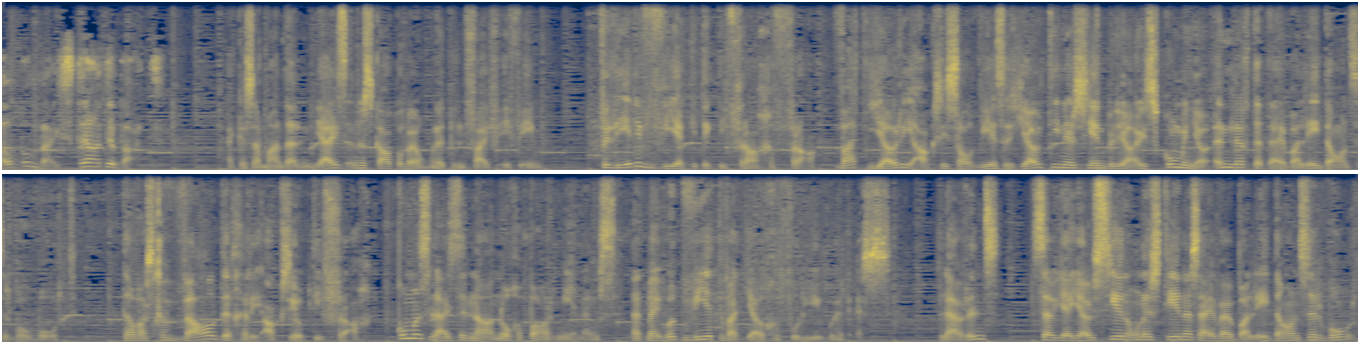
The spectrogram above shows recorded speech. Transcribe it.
Welkom by Straatdebat. Ek is Amanda en jy's ingeskakel by 100.5 FM. Verlede week het ek die vraag gevra: Wat jou reaksie sal wees as jou tienerseun by die huis kom en jou inlig dat hy 'n balletdanser wil word? Daar was geweldige reaksie op die vraag. Kom ons luister na nog 'n paar menings. Laat my ook weet wat jou gevoel hieroor is. Lawrence, sou jy jou seun ondersteun as hy wou balletdanser word?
